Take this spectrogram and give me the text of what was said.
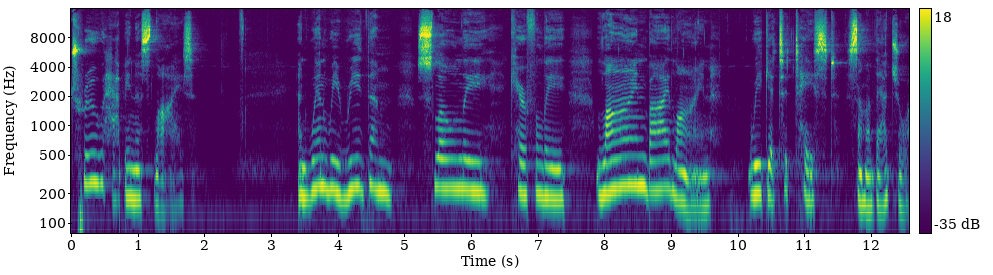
true happiness lies. And when we read them slowly, carefully, line by line, we get to taste some of that joy.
